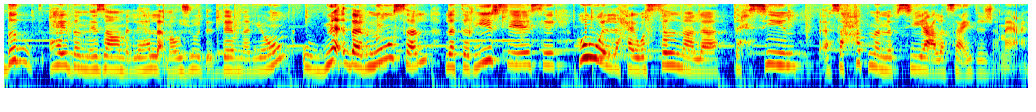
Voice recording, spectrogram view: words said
ضد هيدا النظام اللي هلأ موجود قدامنا اليوم. وبنقدر نوصل لتغيير سياسي هو اللي حيوصلنا لتحسين صحتنا النفسية على صعيد الجماعي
